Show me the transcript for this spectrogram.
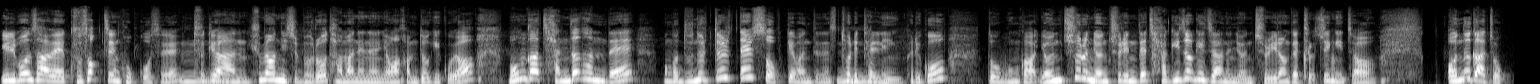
네. 일본 사회 구석진 곳곳을 음. 특유한 휴머니즘으로 담아내는 영화 감독이고요. 뭔가 잔잔한데 뭔가 눈을 뗄 수 없게 만드는 스토리텔링 음. 그리고 또 뭔가 연출은 연출인데 자극적이지 않은 연출 이런 게 그렇죠. 특징이죠. 어느 가족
